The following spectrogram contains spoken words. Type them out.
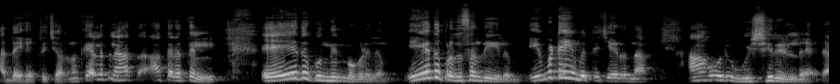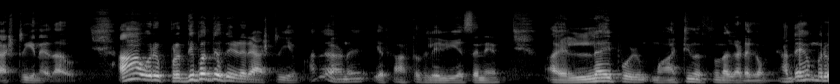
അദ്ദേഹം എത്തിച്ചേർന്നു. കേരളത്തിൽ ആ ആ തരത്തിൽ ഏത് കുന്നിൻ മുകളിലും ഏത് പ്രതിസന്ധിയിലും എവിടെയും എത്തിച്ചേരുന്ന ആ ഒരു ഉശിരുള്ള രാഷ്ട്രീയ നേതാവ്. ആ ഒരു പ്രതിബദ്ധതയുടെ രാഷ്ട്രീയം. അതാണ് യഥാർത്ഥത്തിലെ വി എസ് എനെ എല്ലായ്പ്പോഴും മാറ്റി നിർത്തുന്ന ഘടകം. അദ്ദേഹം ഒരു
